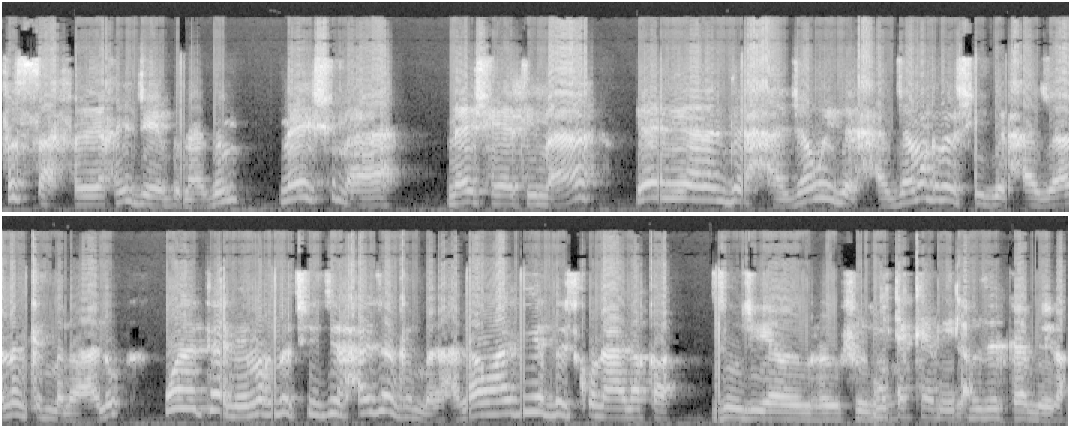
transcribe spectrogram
في الصح يا أخي جايب بنادم نعيش معاه نعيش حياتي معاه. يعني أنا ندير حاجة ويدير حاجة ما قدرش يدير حاجة أنا نكملها له وأنا ثاني ما قدرش يدير حاجة نكملها له وهذه باش تكون علاقة زوجية متكاملة. متكاملة.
